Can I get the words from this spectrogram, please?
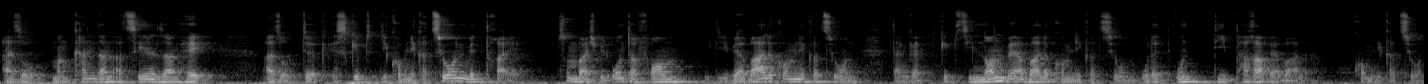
Also man kann dann erzählen, sagen, hey, also Dirk, es gibt die Kommunikation mit drei. Zum Beispiel Unterform, die verbale Kommunikation, dann gibt es die nonverbale Kommunikation oder, und die paraverbale Kommunikation.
